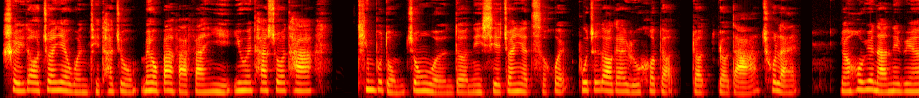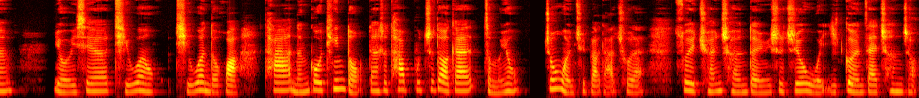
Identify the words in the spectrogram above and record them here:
涉及到专业问题，他就没有办法翻译，因为他说他。听不懂中文的那些专业词汇，不知道该如何表表表达出来。然后越南那边有一些提问提问的话，他能够听懂，但是他不知道该怎么用中文去表达出来。所以全程等于是只有我一个人在撑着。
